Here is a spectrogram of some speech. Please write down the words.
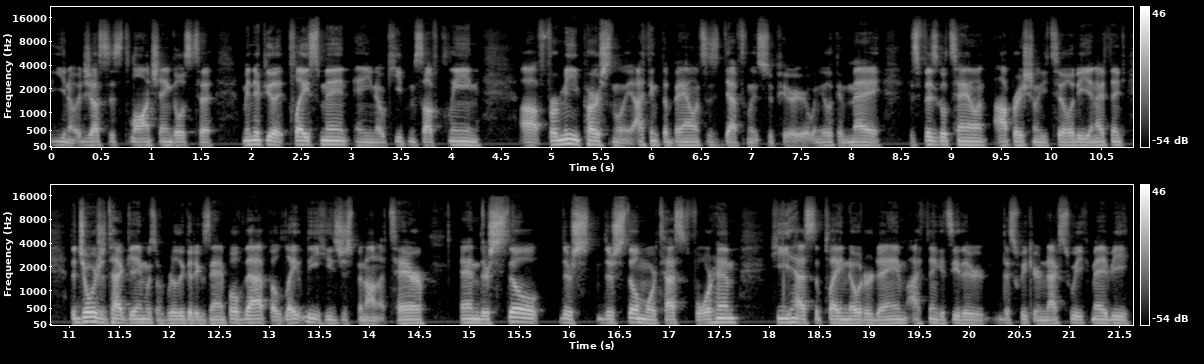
you know, adjust his launch angles to manipulate placement and, you know, keep himself clean. Uh, for me personally, I think the balance is definitely superior when you look at Maye, his physical talent, operational utility. And I think the Georgia Tech game was a really good example of that. But lately, he's just been on a tear. And there's still there's there's still more tests for him. He has to play Notre Dame. I think it's either this week or next week, maybe.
